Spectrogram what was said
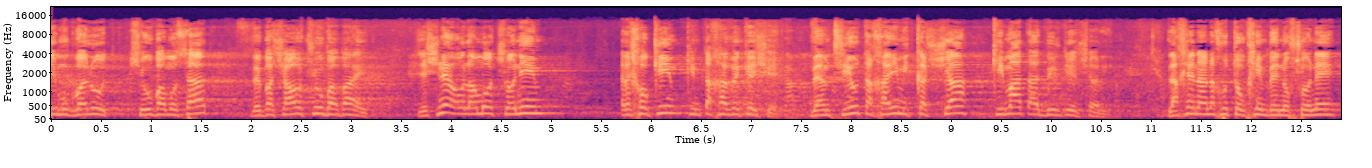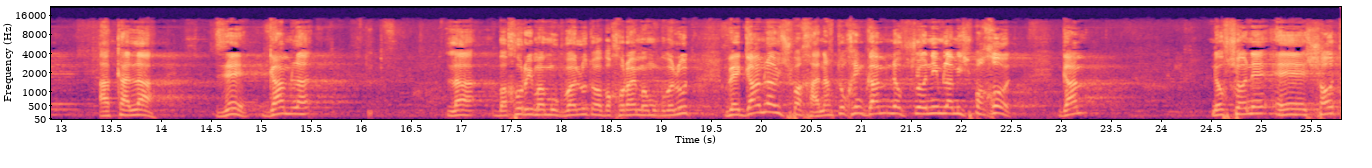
עם מוגבלות כשהוא במוסד ובשעות שהוא בבית. זה שני עולמות שונים, רחוקים כמתחווי קשר, והמציאות החיים היא קשה כמעט עד בלתי אפשרית. לכן אנחנו תומכים בנופשוני הקלה. זה גם לבחור עם המוגבלות או הבחורה עם המוגבלות וגם למשפחה. אנחנו תומכים גם נופשונים למשפחות, גם נופשוני אה, שעות,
